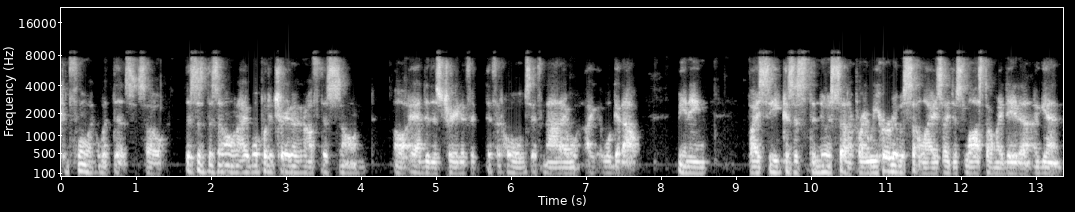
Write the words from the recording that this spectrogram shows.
confluent with this. So this is the zone. I will put a trade on and off this zone. I'll add to this trade if it, if it holds. If not, I will, I will get out. Meaning if I see, because it's the newest setup, right? We heard it was sell ice. I just lost all my data again.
